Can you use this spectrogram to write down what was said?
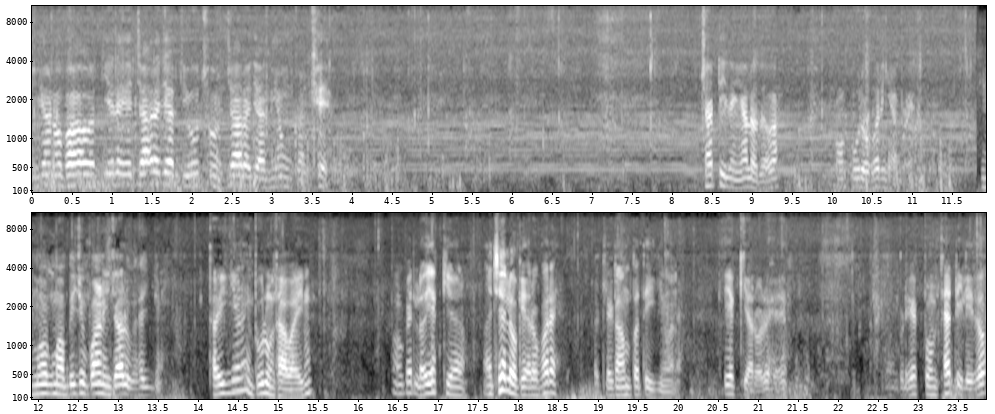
જીરાનો ભાવ અત્યારે ચાર હજારથી ઓછો ચાર હજાર નેવું કાંઈ છે. છાટી લઈ હાલો દવા પૂરો કરીએ આપણે. મગમાં બીજું પાણી ચાલુ થઈ ગયું. થઈ ગયું નહીં પૂરું થવા આવ્યું હવે કેટલો? એક ક્યારો. આ છેલ્લો ક્યારો ભરે એટલે કામ પતી ગયું મને. એક ક્યારો રહે. આપણે એક પંપ છાંટી લીધો.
